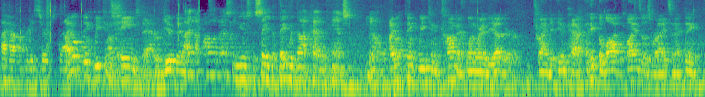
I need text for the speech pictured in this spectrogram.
I haven't researched that. I don't think we can change that or give them. I, I- all I'm asking you is to say that they would not have enhanced, you know. I don't think we can comment one way or the other, trying to impact. I think the law defines those rights, and I think a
